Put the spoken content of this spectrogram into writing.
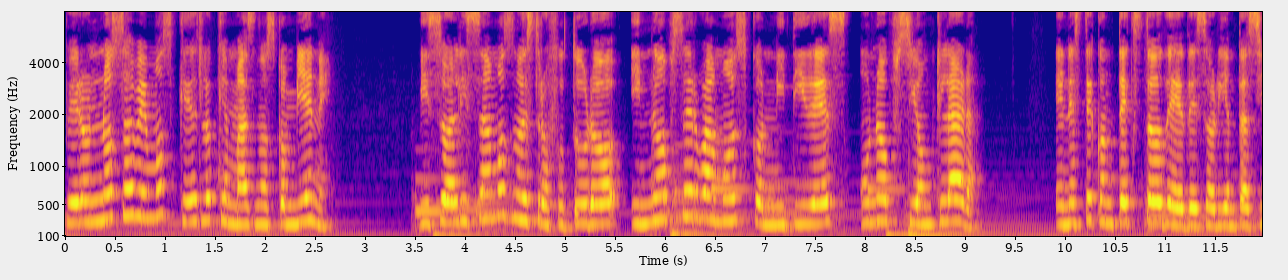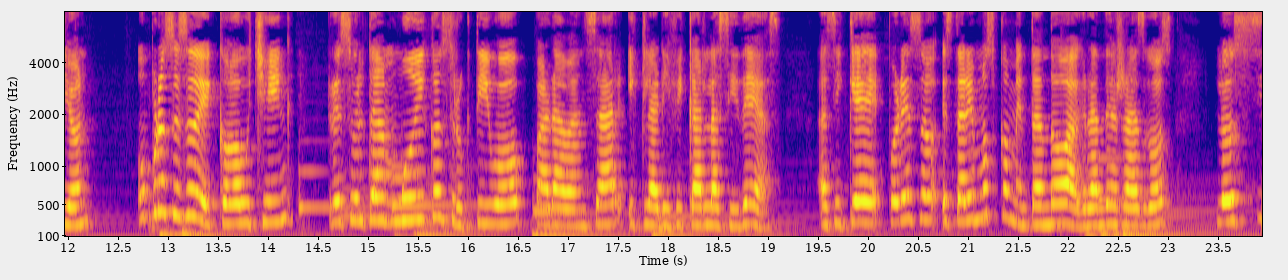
pero no sabemos qué es lo que más nos conviene. Visualizamos nuestro futuro y no observamos con nitidez una opción clara. En este contexto de desorientación, un proceso de coaching resulta muy constructivo para avanzar y clarificar las ideas. Así que por eso estaremos comentando a grandes rasgos los,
